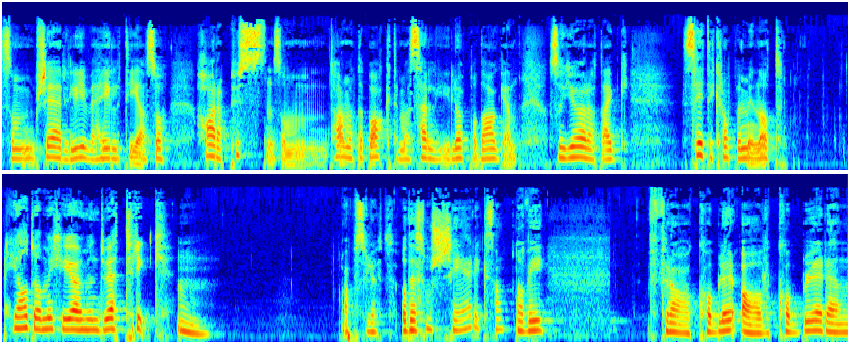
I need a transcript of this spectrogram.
som skjer i livet hele tida, så har jeg pusten som tar meg tilbake til meg selv i løpet av dagen, som gjør at jeg sier til kroppen min at ja, du har mye å gjøre, men du er trygg. Absolutt. Og det som skjer, ikke sant, når vi frakobler, avkobler den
